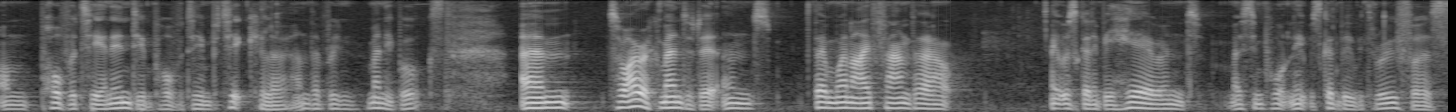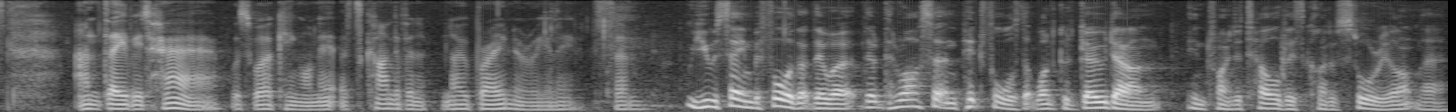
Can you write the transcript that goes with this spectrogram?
on poverty and Indian poverty in particular. And there have been many books. Um, so I recommended it. And then when I found out it was going to be here and most importantly, it was going to be with Rufus. And David Hare was working on it. It's kind of a no-brainer, really. Um, you were saying before that there were there, there, are certain pitfalls that one could go down in trying to tell this kind of story, aren't there?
